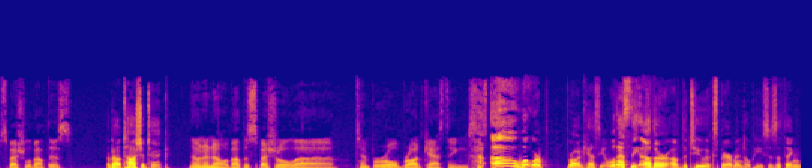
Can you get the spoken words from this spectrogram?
special about this? About Tasha Tech? No, no, no. About the special uh, temporal broadcasting system. Oh, what we're broadcasting. Well, that's the other of the two experimental pieces of thing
